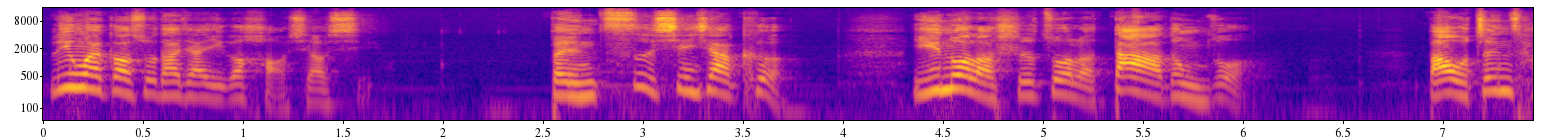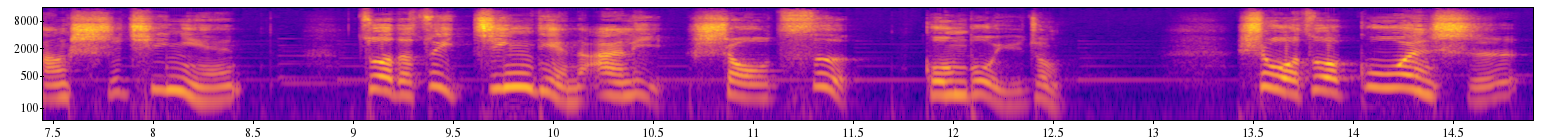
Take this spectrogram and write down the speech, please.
另外告诉大家一个好消息，本次线下课，一诺老师做了大动作，把我珍藏十七年做的最经典的案例首次公布于众，是我做顾问时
